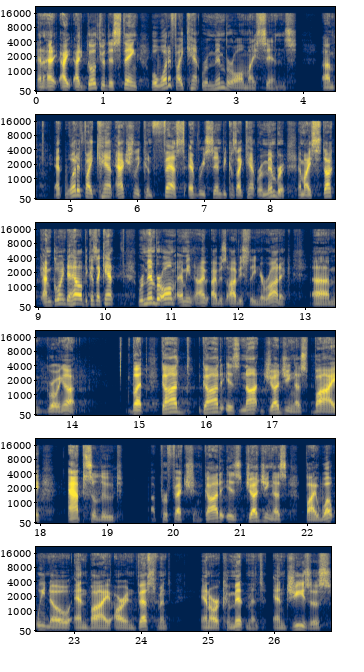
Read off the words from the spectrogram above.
And I, I, I'd go through this thing. Well, what if I can't remember all my sins? Um, and what if I can't actually confess every sin because I can't remember it? Am I stuck? I'm going to hell because I can't remember all. I mean, I, I was obviously neurotic um, growing up. But God, God is not judging us by absolute uh, perfection. God is judging us by what we know and by our investment and our commitment. And Jesus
